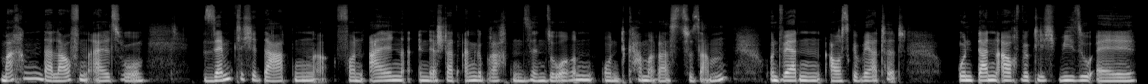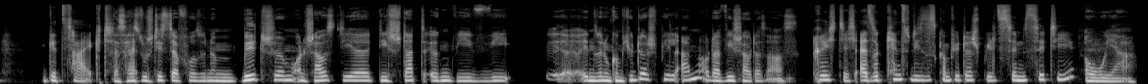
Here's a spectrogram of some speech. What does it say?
machen. Da laufen also sämtliche Daten von allen in der Stadt angebrachten Sensoren und Kameras zusammen und werden ausgewertet und dann auch wirklich visuell gezeigt. Das heißt, du stehst da vor so einem Bildschirm und schaust dir die Stadt irgendwie wie äh, in so einem Computerspiel an oder wie schaut das aus? Richtig. Also kennst du dieses Computerspiel SimCity? Oh ja.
